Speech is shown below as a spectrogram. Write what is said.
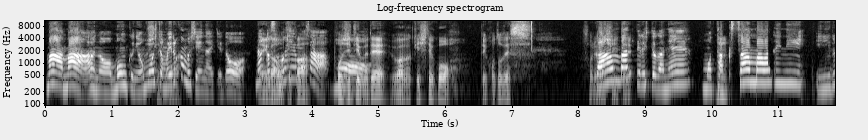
まあまあ、あの、文句に思う人もいるかもしれないけど、なんかその辺もさ、ポジティブで上書きしていこうってことですそれが頑張っててる人がね、もうたくさん周りにいる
